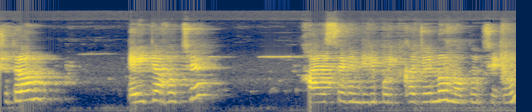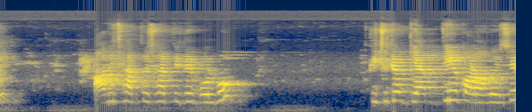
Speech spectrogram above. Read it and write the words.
সুতরাং এইটা হচ্ছে হায়ার সেকেন্ডারি পরীক্ষার জন্য নতুন শিডিউল। আমি ছাত্রছাত্রীদের বলব, কিছুটা গ্যাপ দিয়ে করা হয়েছে,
